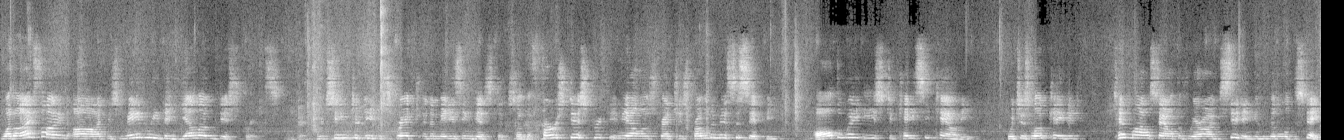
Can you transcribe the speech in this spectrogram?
What I find odd is mainly the yellow districts, which seem to be to stretch an amazing distance. So the first district in yellow stretches from the Mississippi all the way east to Casey County, which is located 10 miles south of where I'm sitting in the middle of the state.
